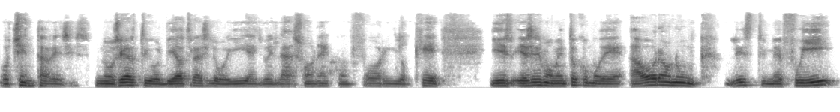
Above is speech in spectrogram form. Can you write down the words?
80 veces, ¿no es cierto? Y volví otra vez y lo veía, y yo en la zona de confort, y yo qué, y es, ese momento como de ahora o nunca, listo, y me fui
